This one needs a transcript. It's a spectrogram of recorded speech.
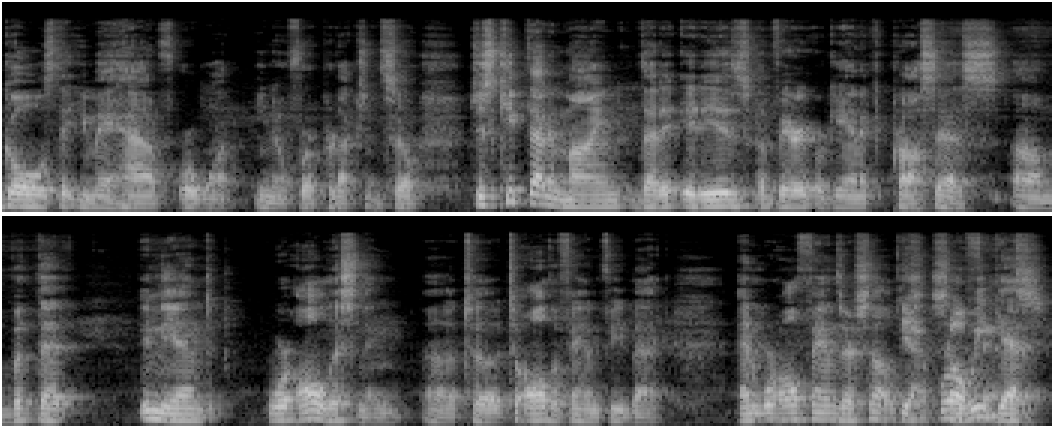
goals that you may have or want, you know, for a production. So just keep that in mind that it, it is a very organic process, um, but that in the end, we're all listening uh, to, to all the fan feedback and we're all fans ourselves. Yeah, we're so all we fans. get it.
